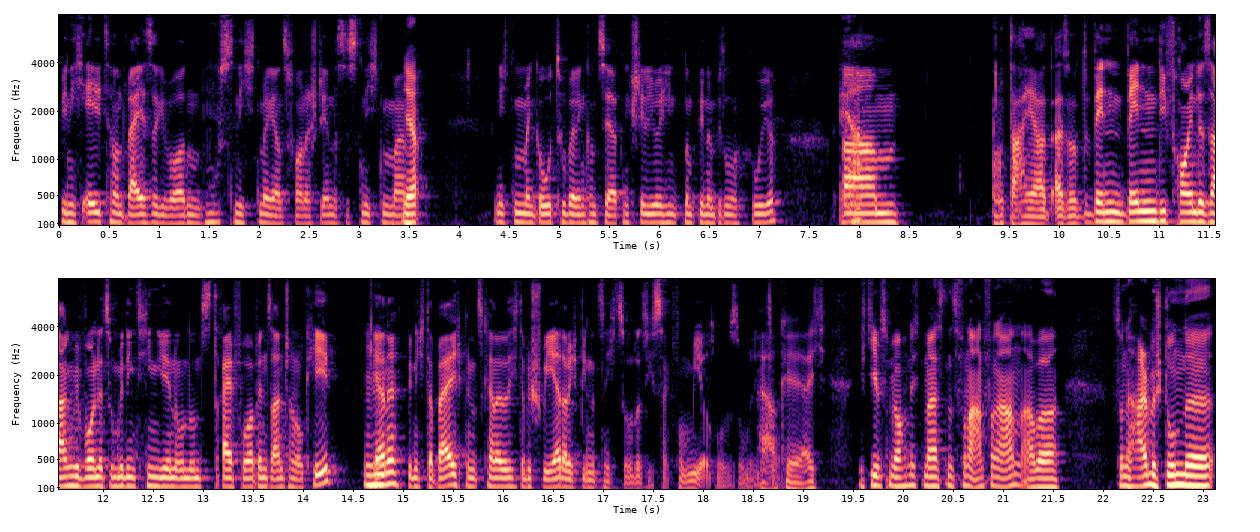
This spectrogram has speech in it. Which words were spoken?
bin ich älter und weiser geworden, muss nicht mehr ganz vorne stehen. Das ist nicht mehr mein, Ja. Nicht mehr mein Go-To bei den Konzerten. Ich stehe lieber hinten und bin ein bisschen ruhiger. Ja. Ähm, und daher, also wenn, wenn die Freunde sagen, wir wollen jetzt unbedingt hingehen und uns drei Vorbands anschauen, okay, Mhm. gerne, bin ich dabei. Ich bin jetzt keiner, der sich da beschwert, aber ich bin jetzt nicht so, dass ich sage, von mir aus muss es unbedingt Ja, sein. okay. ja, Ich, ich gebe es mir auch nicht meistens von Anfang an, aber so eine halbe Stunde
